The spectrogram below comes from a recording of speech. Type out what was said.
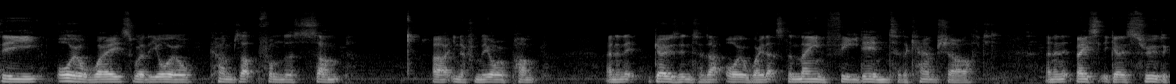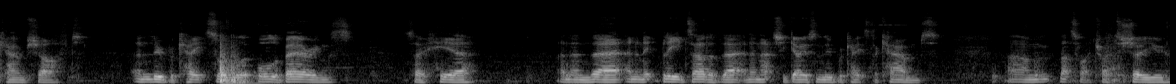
the oil ways where the oil comes up from the sump, uh, you know, from the oil pump, and then it goes into that oil way. That's the main feed into the camshaft, and then it basically goes through the camshaft and lubricates all the, all the bearings. So here, and then there, and then it bleeds out of there, and then actually goes and lubricates the cams. Um, that's what I tried to show you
